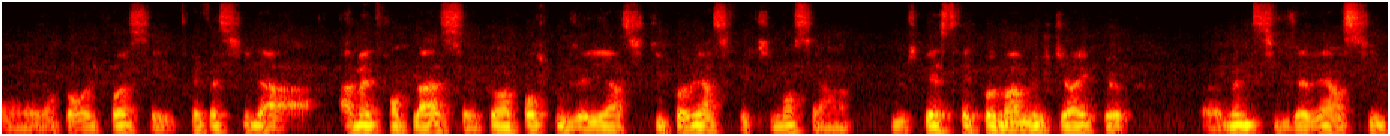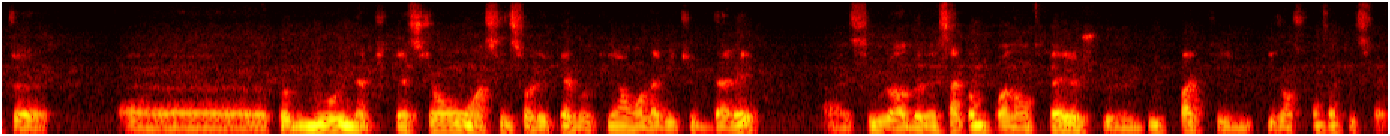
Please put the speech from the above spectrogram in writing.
Euh, encore une fois, c'est très facile à, à, mettre en place. Peu importe que vous ayez un site e-commerce, effectivement, c'est un use case très commun, mais je dirais que même si vous avez un site euh, comme nous, une application ou un site sur lequel vos clients ont l'habitude d'aller, euh, si vous leur donnez ça comme point d'entrée, je ne doute pas qu'ils en seront satisfaits.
